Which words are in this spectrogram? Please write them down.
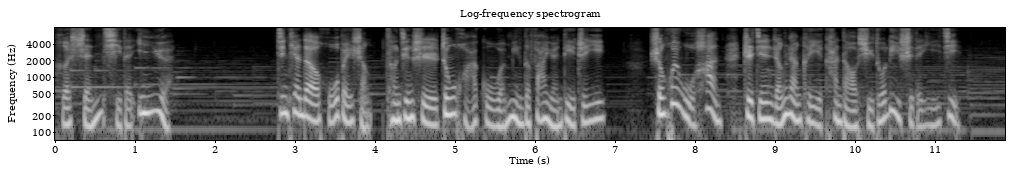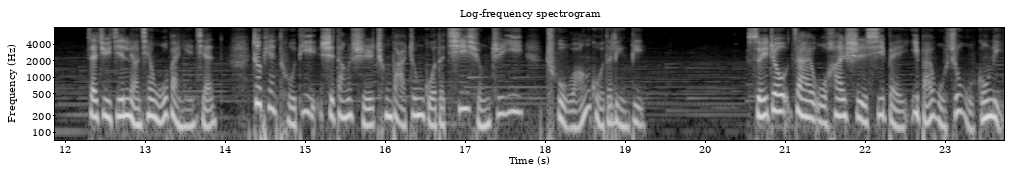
和神奇的音乐。今天的湖北省曾经是中华古文明的发源地之一，省会武汉至今仍然可以看到许多历史的遗迹。在距今两千五百年前，这片土地是当时称霸中国的七雄之一楚王国的领地。随州在武汉市西北一百五十五公里。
